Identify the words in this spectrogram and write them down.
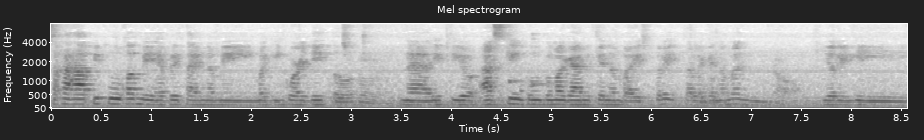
Saka happy po kami every time na may mag-inquire dito na if you're asking kung gumagamit ka ng body spray, talaga naman, Oo. you really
